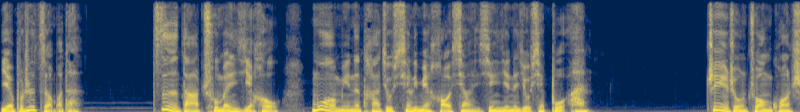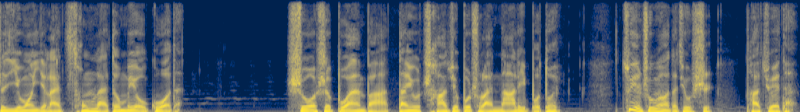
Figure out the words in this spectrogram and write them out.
也不知怎么的。自打出门以后，莫名的他就心里面好像隐隐的有些不安。这种状况是以往以来从来都没有过的。说是不安吧，但又察觉不出来哪里不对。最重要的就是他觉得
